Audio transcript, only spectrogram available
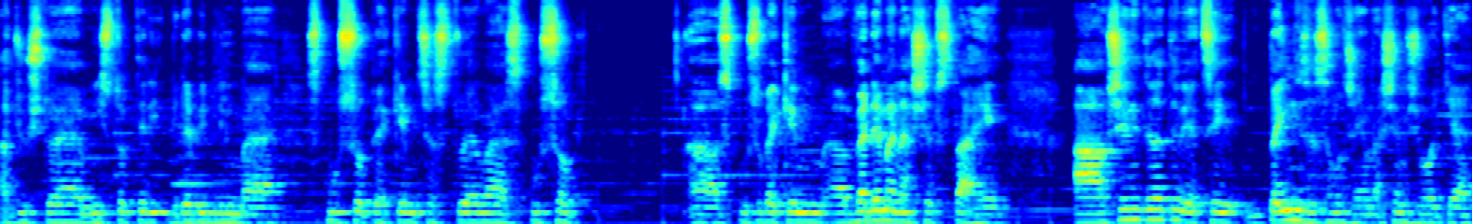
ať už to je místo, který, kde bydlíme, způsob, jakým cestujeme, způsob, způsob, jakým vedeme naše vztahy a všechny tyhle ty věci, peníze samozřejmě v našem životě,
